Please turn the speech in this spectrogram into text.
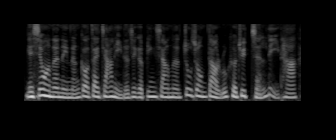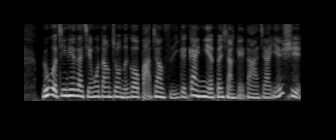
也希望呢，你能够在家里的这个冰箱呢，注重到如何去整理它。如果今天在节目当中能够把这样子一个概念分享给大家，也许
